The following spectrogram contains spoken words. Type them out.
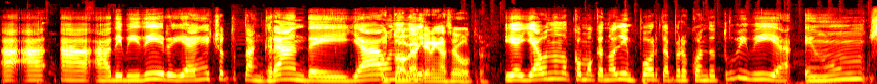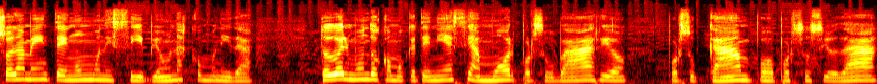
a, a- a- dividir y han hecho esto tan grande y ya y uno todavía no- quieren hacer otra. y ya uno no- como que no le importa, pero cuando tú vivías en un solamente en un municipio, en una comunidad, todo el mundo como que tenía ese amor por su barrio, por su campo, por su ciudad.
